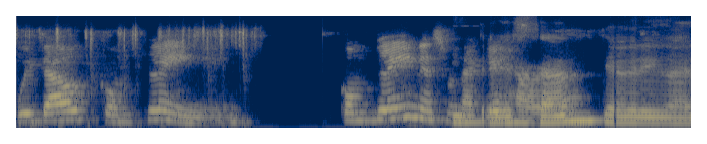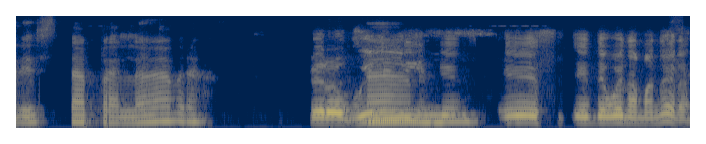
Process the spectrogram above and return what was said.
Without complaining. Complain es una queja, ¿verdad? Interesante agregar esta palabra. Pero willingly Um, es, es, es de buena manera.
